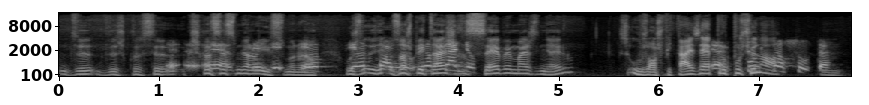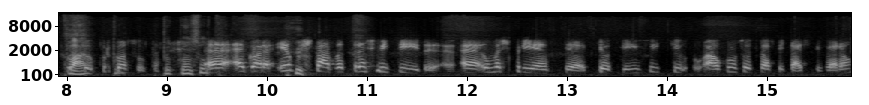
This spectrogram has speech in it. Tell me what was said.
de, de esclarecer, de esclarecer melhor isso, Manuel. Os, tenho, os hospitais tenho... recebem mais dinheiro? Os hospitais é, é proporcional. Por consulta. Hum, claro. Por, por consulta. Por, por consulta. Uh, agora, eu gostava de transmitir uh, uma experiência que eu tive e que alguns outros hospitais tiveram,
